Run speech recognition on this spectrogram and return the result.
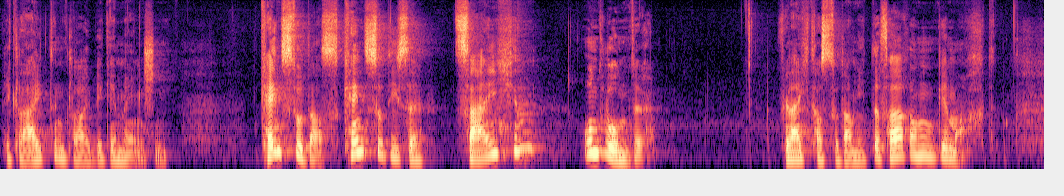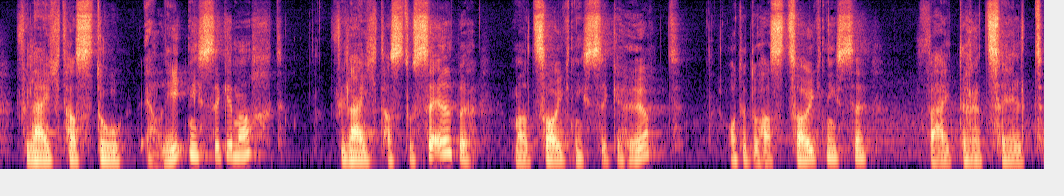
begleiten gläubige Menschen. Kennst du das? Kennst du diese Zeichen und Wunder? Vielleicht hast du damit Erfahrungen gemacht. Vielleicht hast du Erlebnisse gemacht. Vielleicht hast du selber mal Zeugnisse gehört oder du hast Zeugnisse weitererzählt.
